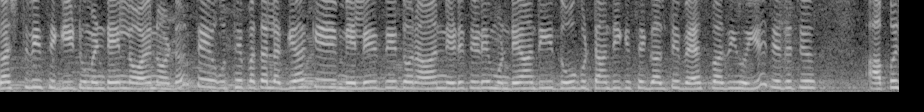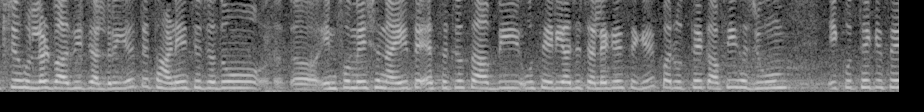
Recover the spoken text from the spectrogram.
ਗਸ਼ਤ ਵੀ ਸੀਗੀ to maintain law and order ਤੇ ਉੱਥੇ ਪਤਾ ਲੱਗਿਆ ਕਿ ਮੇਲੇ ਦੇ ਦੌਰਾਨ ਨੇੜੇ ਤੇੜੇ ਮੁੰਡਿਆਂ ਦੀ, ਦੋ ਗੁੱਟਾਂ ਦੀ ਕਿਸੇ ਗੱਲ ਤੇ ਬਹਿਸਬਾਜ਼ੀ ਹੋਈ ਹੈ, ਜਿਹਦੇ 'ਚ ਆਪਸ 'ਚ ਹੁੱਲੜਬਾਜ਼ੀ ਚੱਲ ਰਹੀ ਹੈ ਤੇ ਥਾਣੇ 'ਚ ਜਦੋਂ ਇਨਫੋਰਮੇਸ਼ਨ ਆਈ ਤੇ ਐਸਐਚਓ ਸਾਹਿਬ ਵੀ ਉਸ ਏਰੀਆ 'ਚ ਚਲੇ ਗਏ ਸੀਗੇ, ਪਰ ਉੱਥੇ ਕਾਫੀ ਹਜੂਮ, ਇੱਕ ਉੱਥੇ ਕਿਸੇ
